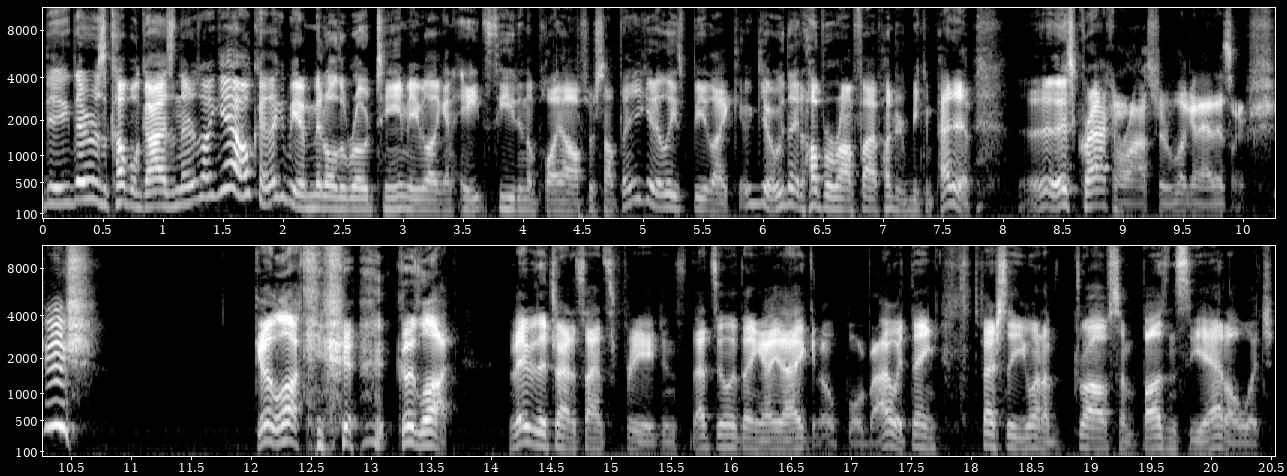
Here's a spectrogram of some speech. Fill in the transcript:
there was a couple guys in there. Like, yeah, okay, they could be a middle of the road team, maybe like an eight seed in the playoffs or something. You could at least be like, you know, they'd hover around 500 to be competitive. This Kraken roster, looking at it, it's like, sheesh. Good luck. Good luck. Maybe they're trying to sign some free agents. That's the only thing I, I could hope for. But I would think, especially you want to draw some buzz in Seattle, which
